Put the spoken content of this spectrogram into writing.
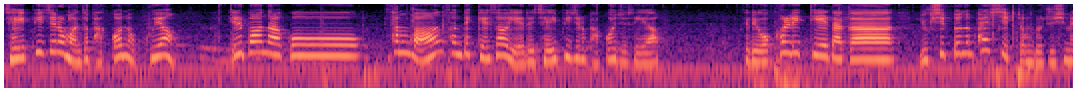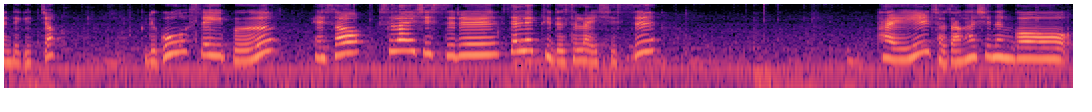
JPG로 먼저 바꿔놓고요. 1번하고 3번 선택해서 얘를 JPG로 바꿔주세요. 그리고 quality에다가 60 또는 80 정도 주시면 되겠죠? 그리고 Save 해서 Slices를 Selected Slices 파일 저장하시는 거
